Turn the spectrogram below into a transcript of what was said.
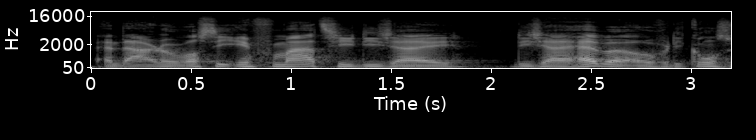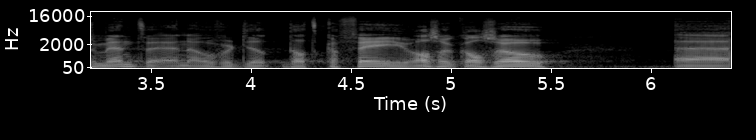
En daardoor was die informatie die zij die zij hebben over die consumenten en over dat, dat café was ook al zo uh,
